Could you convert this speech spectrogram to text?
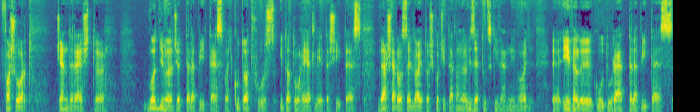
fasort, csenderest, vagy gyümölcsöt telepítesz, vagy kutat fursz, itatóhelyet létesítesz, vásárolsz egy lajtos kocsit, tehát amivel vizet tudsz kivenni, vagy évelő kultúrát telepítesz,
